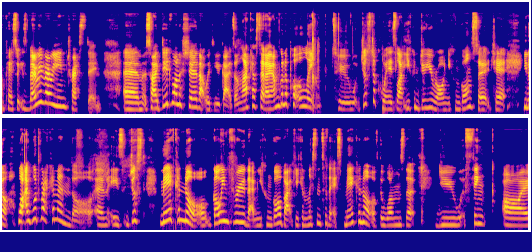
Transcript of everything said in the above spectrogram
Okay, so it's very, very interesting. Um, so I did want to share that with you guys. And like I said, I am going to put a link to just a quiz. Like you can do your own, you can go and search it. You know, what I would recommend though um, is just make a note going through them. You can go back, you can listen to this, make a note of the ones that you think are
